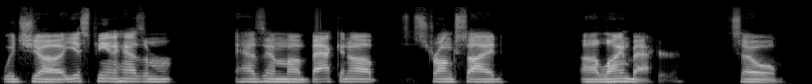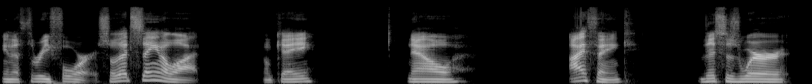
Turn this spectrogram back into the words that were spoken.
which uh, ESPN has him has him uh, backing up strong side uh, linebacker. So in a three four. So that's saying a lot. Okay. Now, I think this is where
